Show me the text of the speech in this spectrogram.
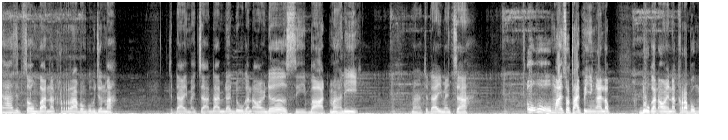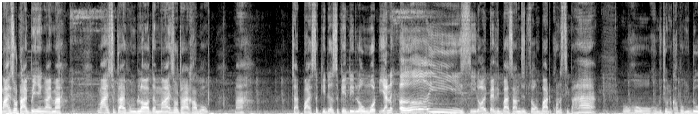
352บาทนะครับผมคุณผู้ชมมา จะได้ไหมจ๊ะได้ไม่ได้ดูกันเอาเด้อ4บาทมาดิมาจะได้ไหมจ๊ะโอ้โหไม้สุดท้ายเป็นยังไงเรา ดูกันเอาเลยนะครับผมไม้สุดท้ายเป็นยังไงมาไม้สุดท้ายผมรอแต่ไม้สุดท้ายครับผมมาจัดไปสกีเดอร์สเกตที่ลงหมดอีกอันหนึงเอ้ย480 บาท 32 บาทคนละ15โอ้โหคุณผู้ชมครับผมดู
